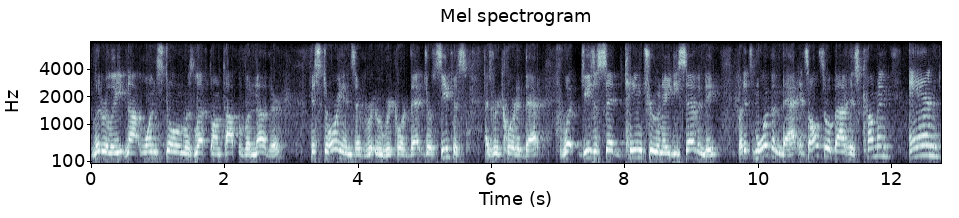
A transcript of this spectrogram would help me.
literally not one stone was left on top of another. Historians have re- recorded that. Josephus has recorded that. What Jesus said came true in AD 70, but it's more than that. It's also about his coming and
